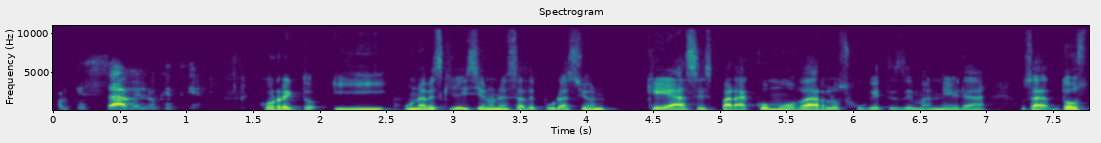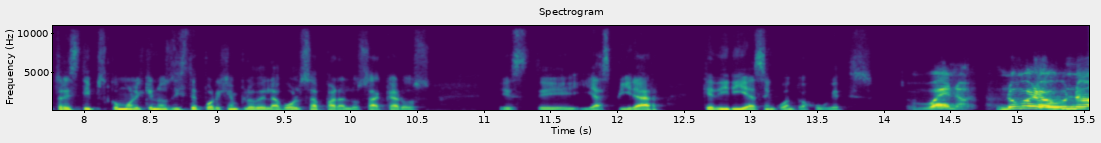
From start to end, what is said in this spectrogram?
porque sabe lo que tiene. Correcto. Y una vez que ya hicieron esa depuración, ¿qué haces para acomodar los juguetes de manera, o sea, dos, tres tips como el que nos diste, por ejemplo, de la bolsa para los ácaros este, y aspirar? ¿Qué dirías en cuanto a juguetes? Bueno, número uno,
